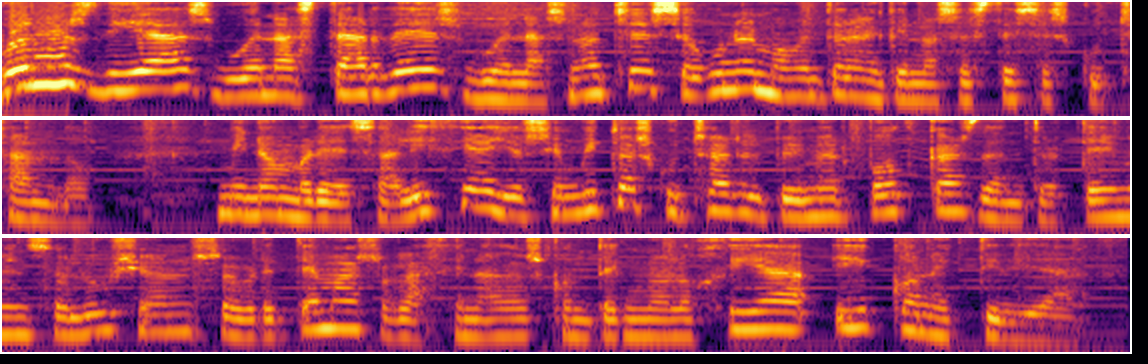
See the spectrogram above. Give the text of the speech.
Buenos días, buenas tardes, buenas noches, según el momento en el que nos estés escuchando. Mi nombre es Alicia y os invito a escuchar el primer podcast de Entertainment Solutions sobre temas relacionados con tecnología y conectividad.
